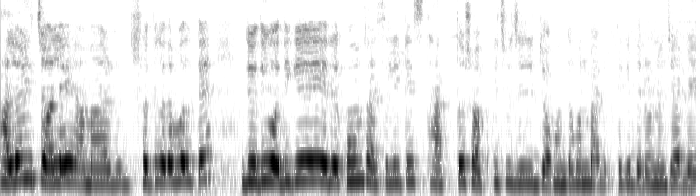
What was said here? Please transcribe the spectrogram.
ভালোই চলে আমার, সত্যি কথা বলতে যদি ওদিকে এরকম ফ্যাসিলিটিস থাকতো সব কিছু যে যখন তখন বাড়ির থেকে বেরোনো যাবে,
